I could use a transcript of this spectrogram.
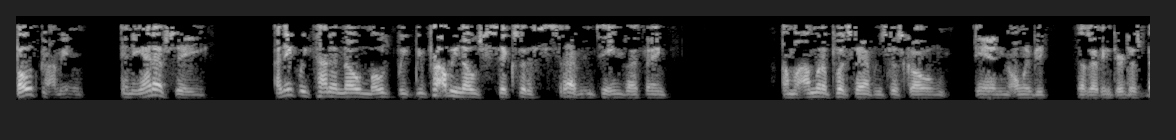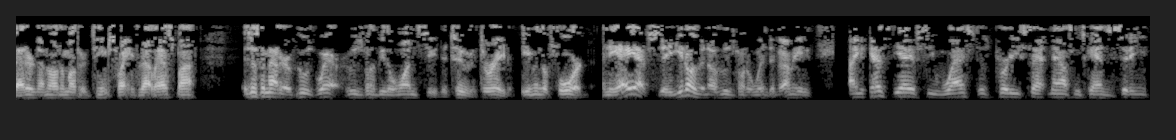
both. I mean, in the NFC, I think we kind of know most. We, we probably know six of the seven teams. I think. I'm I'm going to put San Francisco in only because I think they're just better than all them other teams fighting for that last spot. It's just a matter of who's where, who's going to be the one seed, the two, the three, even the four. In the AFC, you don't even know who's going to win. I mean, I guess the AFC West is pretty set now since Kansas City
